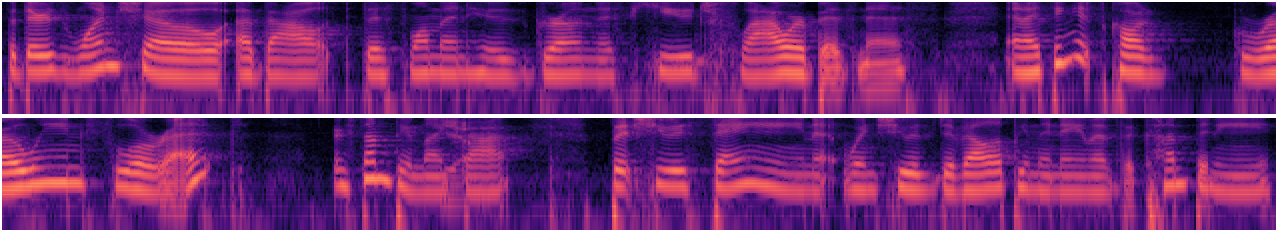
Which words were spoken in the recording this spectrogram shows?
But there's one show about this woman who's grown this huge flower business, and I think it's called Growing Floret or something like Yeah. that. But she was saying when she was developing the name of the company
